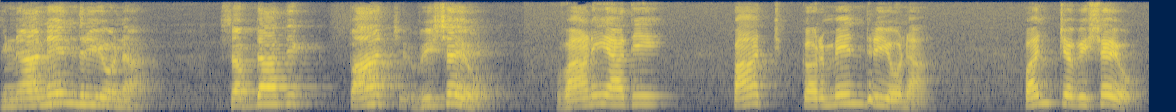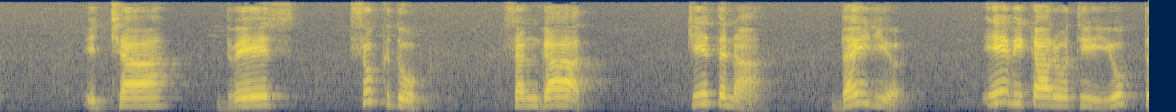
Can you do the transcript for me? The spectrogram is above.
જ્ઞાનેન્દ્રિયોના શબ્દાદિક પાંચ વિષયો. વાણી આદિ પાંચ કર્મેન્દ્રિયોના પંચ વિષયો. ઈચ્છા, દ્વેષ, સુખ, દુઃખ, સંઘાત, ચેતના, ધૈર્ય એ વિકારોથી યુક્ત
